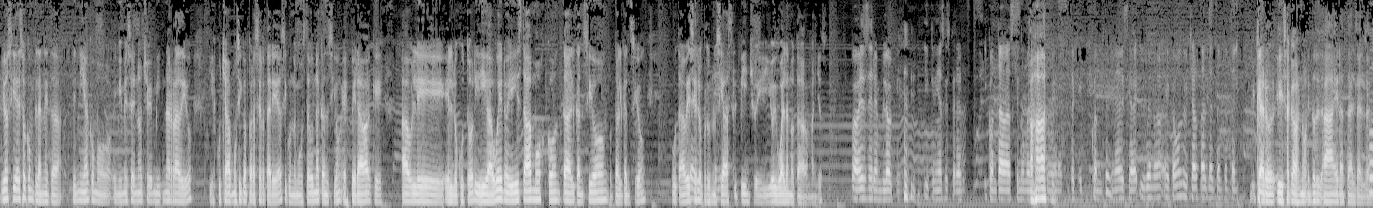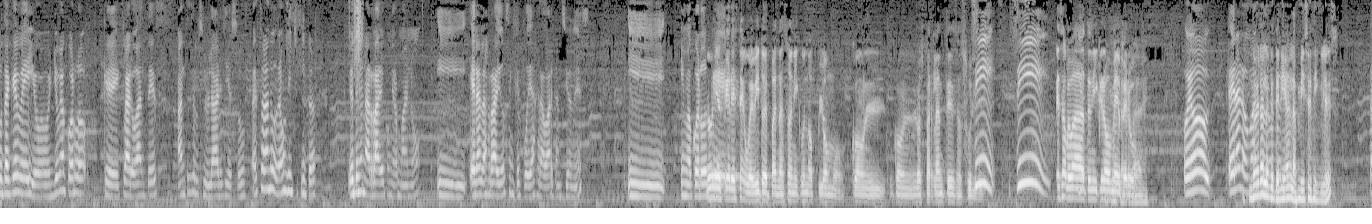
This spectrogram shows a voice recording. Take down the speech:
Yo hacía eso con Planeta. Tenía como en mi mesa de noche una radio y escuchaba música para hacer tareas y cuando me gustaba una canción esperaba que hable el locutor y diga, bueno, y ahí estábamos con tal canción o tal canción. Puta, a veces Claro, lo y pronunciaba hasta el pincho y yo igual anotaba, manjas. O a veces era en bloque y tenías que esperar y contabas qué número Ajá. era. Que cuando terminaba decía, y bueno, acabamos de escuchar tal, tal, tal, tal, tal. Claro, y sacabas, ¿no? Entonces, ah, era tal, tal, tal. Puta, qué bello. Yo me acuerdo que, claro, antes, antes de los celulares y eso, estoy hablando cuando éramos bien chiquitas, yo tenía una radio con mi hermano y eran las radios en que podías grabar canciones. Y, y me acuerdo No que... digas que era este huevito de Panasonic, uno plomo, con, con los parlantes azules. Sí, sí, Esa huevada tenía creo medio Perú. weón, era lo más... ¿No era la que tenían las mises de inglés?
